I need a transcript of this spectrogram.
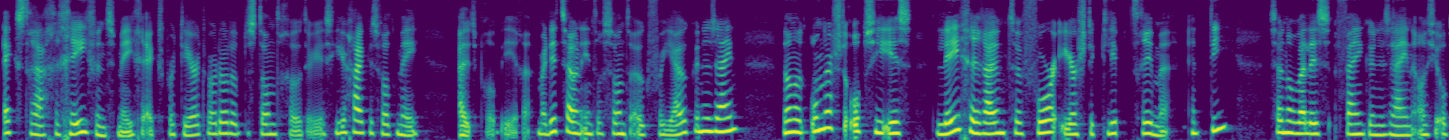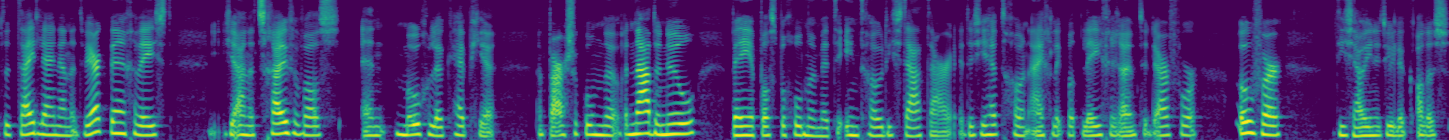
extra gegevens mee geëxporteerd, waardoor dat bestand groter is. Hier ga ik eens wat mee uitproberen. Maar dit zou een interessante ook voor jou kunnen zijn. Dan het onderste optie is lege ruimte voor eerste clip trimmen. En die zou nog wel eens fijn kunnen zijn als je op de tijdlijn aan het werk bent geweest, je aan het schuiven was en mogelijk heb je een paar seconden na de nul ben je pas begonnen met de intro, die staat daar. Dus je hebt gewoon eigenlijk wat lege ruimte daarvoor over. Die zou je natuurlijk alles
